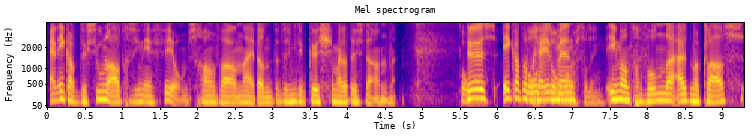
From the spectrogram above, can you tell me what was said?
En ik had natuurlijk zoenen altijd gezien in films. Gewoon van, nou ja, dan, dat is niet een kusje, maar dat is dan... nou. Tom, Dus ik had op een gegeven moment iemand gevonden uit mijn klas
